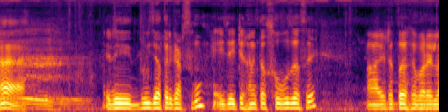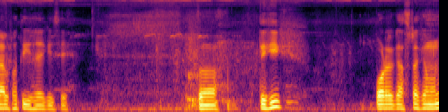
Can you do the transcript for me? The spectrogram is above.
হ্যাঁ এটি দুই জাতের গাছ এই যে এইটা খানিকটা সবুজ আছে, আর এটা তো একেবারে লাল ফাতি হয়ে গেছে। তো দেখি পরের গাছটা কেমন?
